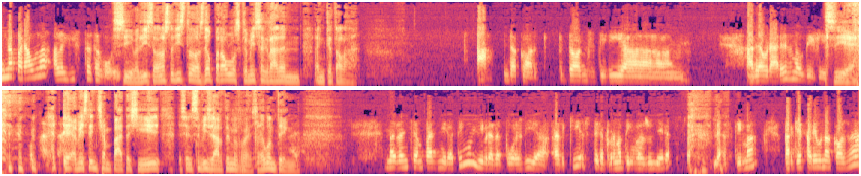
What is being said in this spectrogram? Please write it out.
Una paraula a la llista d'avui. Sí, la llista, la nostra llista de les 10 paraules que més agraden en català. Ah, d'acord. Doncs diria... A veure, ara és molt difícil. Sí, eh? eh a més, t'he enxampat així, sense avisar-te ni res, eh? Ho entenc. M'has enxampat. Mira, tinc un llibre de poesia aquí, espera, però no tinc les ulleres, llàstima, perquè faré una cosa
